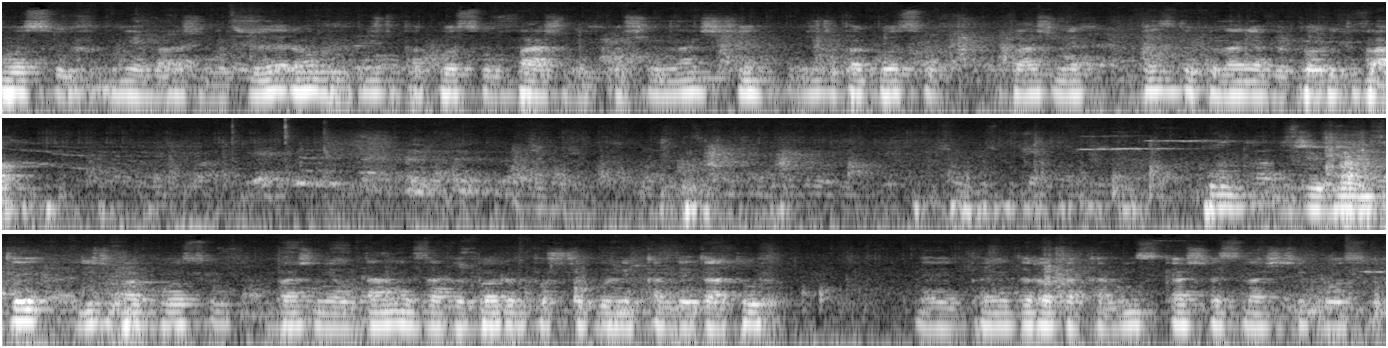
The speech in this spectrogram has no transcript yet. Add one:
głosów nieważnych 0, liczba głosów ważnych 18, liczba głosów ważnych bez dokonania wyboru 2. Punkt dziewiąty. Liczba głosów ważnie oddanych za wyborem poszczególnych kandydatów. Y, Pani Dorota Kamińska 16 głosów.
